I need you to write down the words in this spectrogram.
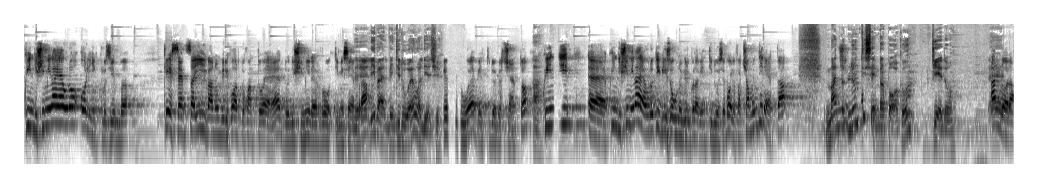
15.000 euro all inclusive che senza IVA non mi ricordo quanto è, 12.000 e rotti mi sembra. Eh, L'IVA è il 22 o il 10? 22, 22%, ah. quindi eh, 15.000 euro diviso 1,22, se voi lo facciamo in diretta. Ma n- non ti sembra poco? Chiedo. Eh. Allora,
